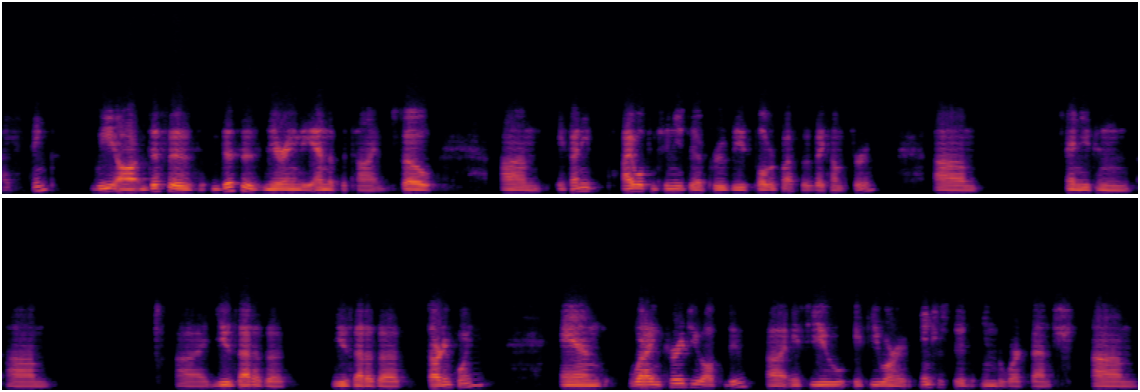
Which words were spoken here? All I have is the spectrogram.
I think we are, this is, this is nearing the end of the time. So um, if any, I will continue to approve these pull requests as they come through. Um, and you can um, uh, use that as a use that as a starting point. And what I encourage you all to do, uh, if you if you are interested in the workbench, um,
